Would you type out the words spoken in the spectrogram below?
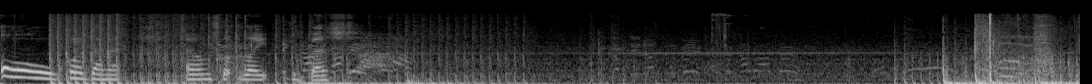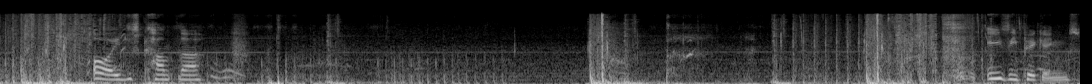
Oh, god damn it. I almost got like the best. Oh, he just camped there. Easy pickings.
